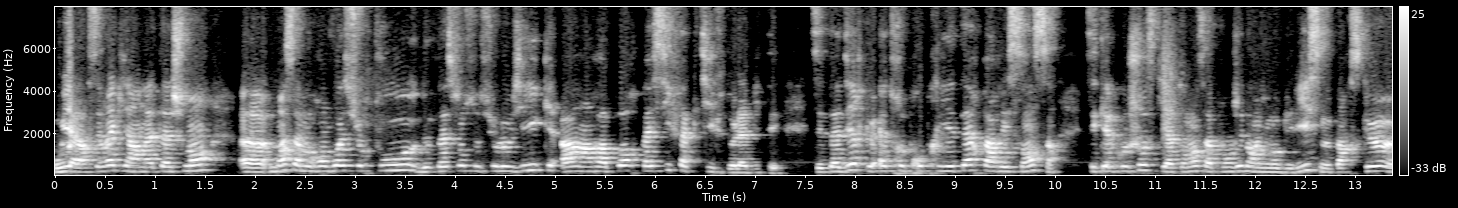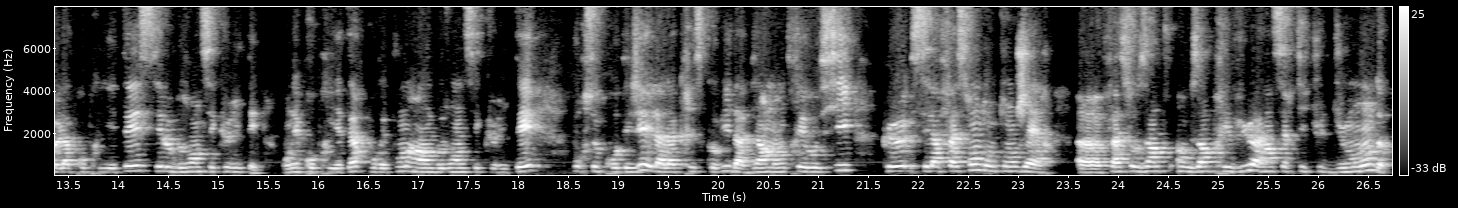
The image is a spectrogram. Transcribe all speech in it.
Oui, alors c'est vrai qu'il y a un attachement. Euh, moi, ça me renvoie surtout de façon sociologique à un rapport passif-actif de l'habité. C'est-à-dire qu'être propriétaire par essence, c'est quelque chose qui a tendance à plonger dans l'immobilisme parce que la propriété, c'est le besoin de sécurité. On est propriétaire pour répondre à un besoin de sécurité, pour se protéger. Et là, la crise Covid a bien montré aussi que c'est la façon dont on gère. Euh, face aux, aux, imprévus, à l'incertitude du monde,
